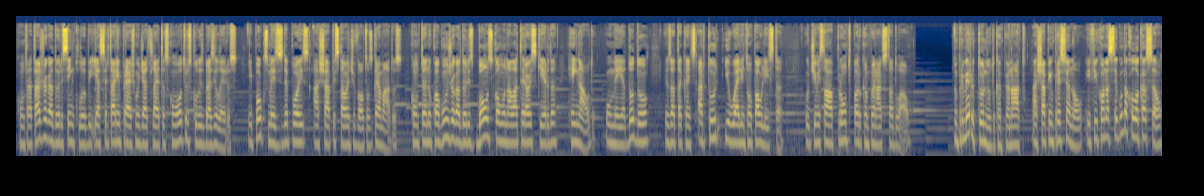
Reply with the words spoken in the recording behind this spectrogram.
contratar jogadores sem clube e acertar empréstimo de atletas com outros clubes brasileiros. E poucos meses depois, a Chape estava de volta aos gramados, contando com alguns jogadores bons como na lateral esquerda, Reinaldo, o meia Dodô e os atacantes Arthur e Wellington Paulista. O time estava pronto para o campeonato estadual. No primeiro turno do campeonato, a Chape impressionou e ficou na segunda colocação.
